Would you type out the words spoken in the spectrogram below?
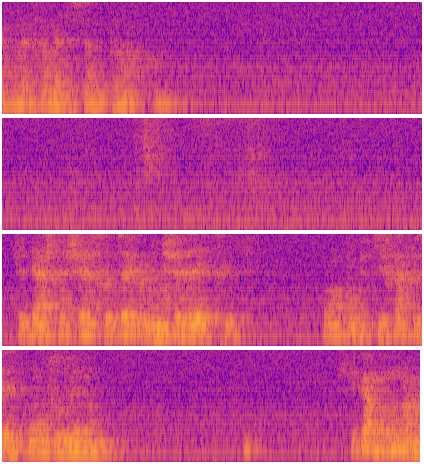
Un vrai travail de salopard. J'étais attaché à ce fauteuil comme une chaise électrique, pendant que ton petit frère faisait le pont autour de nous. Je suis comme vous, moi,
